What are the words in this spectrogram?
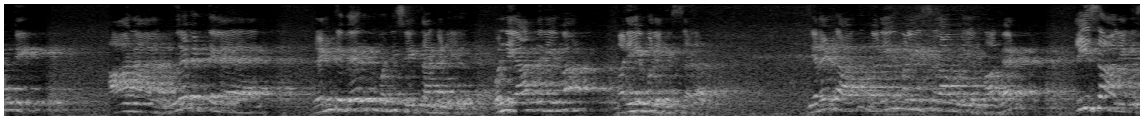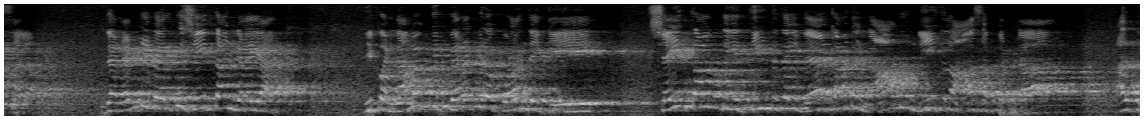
உண்டு. ஆனால் உலகத்தில் ரெண்டு பேருக்கும் மட்டும் செய்தான் கிடையாது. ஒன்று யார் தெரியுமா? மரியம் அலைஹிஸ்ஸலாம் இரண்டாவது மரியம் அலைஹிஸ்ஸலாமுடைய மகன் ஈசா அலைஹிஸ்ஸலாம் இந்த ரெண்டு பேருக்கு செய்தான் கிடையாது. இப்போ நமக்கு பிறக்கிற குழந்தைக்கு ஷைத்தானுடைய தீண்டுதல் வேண்டான்னு நானும் நீங்களும் ஆசைப்பட்டா அதுக்கு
